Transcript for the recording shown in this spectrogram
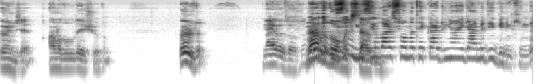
önce Anadolu'da yaşıyordun. Öldün. Nerede doğdun? Nerede Burada doğmak uzun isterdin? yüzyıllar sonra tekrar dünyaya gelme değil benimkinde.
